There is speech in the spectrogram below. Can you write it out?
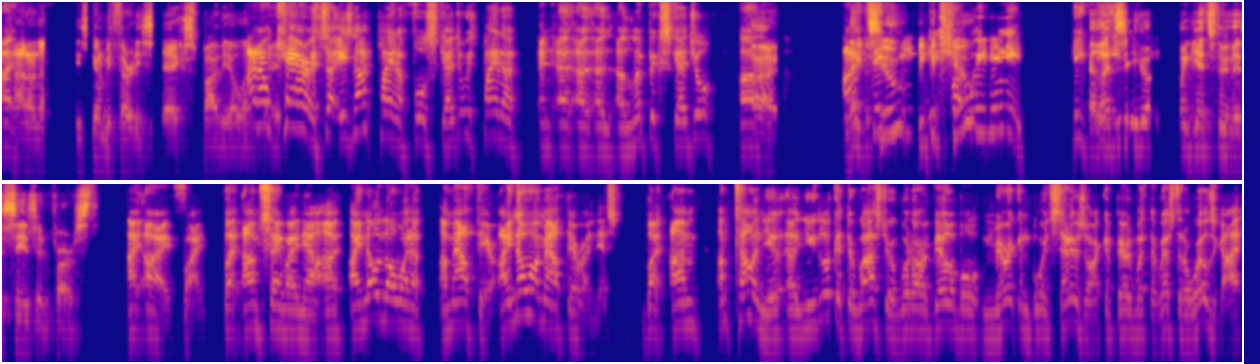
I don't know. He's going to be 36 by the Olympics. I don't care. It's a, he's not playing a full schedule. He's playing a an a, a, a Olympic schedule. Uh, All right, I Let's think shoot. he, He can he's what shoot. we need. He, and let's he- see who he gets through this season first. I all right, fine. But I'm saying right now, I, I know no one. I'm out there. I know I'm out there on this. But I'm I'm telling you, uh, you look at the roster of what our available American-born centers are compared to what the rest of the world's got,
